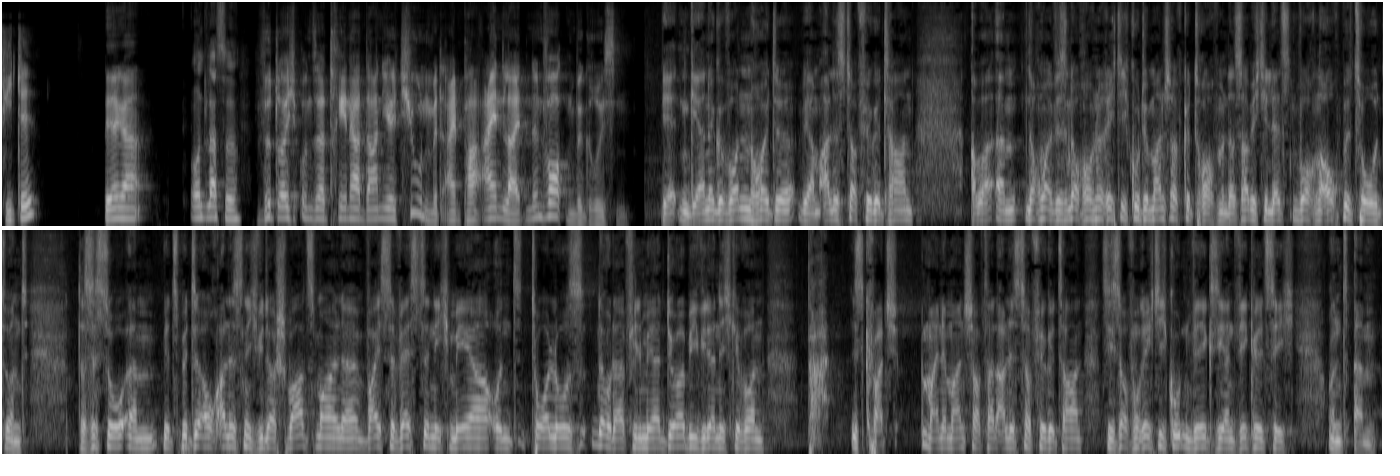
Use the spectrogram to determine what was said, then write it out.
Fiete. Berger. Und Lasse. Wird euch unser Trainer Daniel Thune mit ein paar einleitenden Worten begrüßen. Wir hätten gerne gewonnen heute. Wir haben alles dafür getan. Aber ähm, nochmal, wir sind auch auf eine richtig gute Mannschaft getroffen. Das habe ich die letzten Wochen auch betont. Und das ist so, ähm, jetzt bitte auch alles nicht wieder schwarz malen, äh, weiße Weste nicht mehr und torlos oder vielmehr Derby wieder nicht gewonnen. Pah, ist Quatsch. Meine Mannschaft hat alles dafür getan. Sie ist auf einem richtig guten Weg, sie entwickelt sich. Und ähm,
